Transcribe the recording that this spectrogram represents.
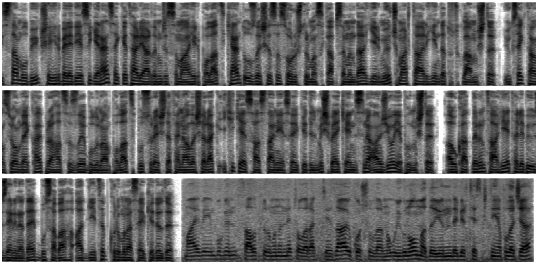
İstanbul Büyükşehir Belediyesi Genel Sekreter Yardımcısı Mahir Polat, kent uzlaşısı soruşturması kapsamında 23 Mart tarihinde tutuklanmıştı. Yüksek tansiyon ve kalp rahatsızlığı bulunan Polat, bu süreçte fenalaşarak iki kez hastaneye sevk edilmiş ve kendisine anjiyo yapılmıştı. Avukatların tahliye talebi üzerine de bu sabah Adli Tıp Kurumu'na sevk edildi. Mahir Bey'in bugün sağlık durumunun net olarak cezaevi koşullarına uygun olmadığı yönünde bir tespitin yapılacağı,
